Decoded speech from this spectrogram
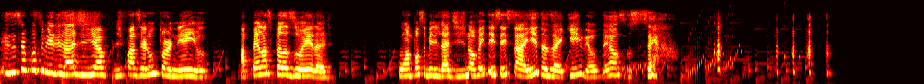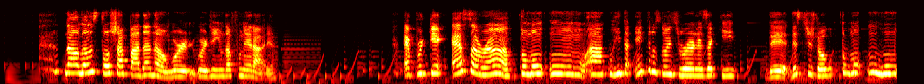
Existe a possibilidade de, de fazer um torneio apenas pela zoeira, com a possibilidade de 96 saídas aqui, meu Deus do céu. Não, não estou chapada, não, gordinho da funerária. É porque essa run tomou um. A corrida entre os dois runners aqui de, deste jogo tomou um rumo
